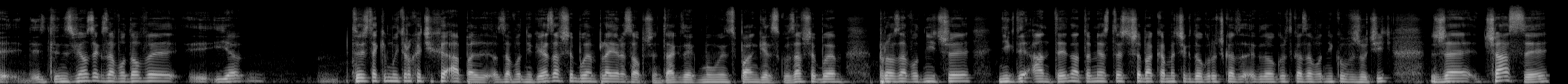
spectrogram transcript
y, ten związek zawodowy, y, ja, to jest taki mój trochę cichy apel od. Ja zawsze byłem players option, tak, jak mówiąc po angielsku. Zawsze byłem prozawodniczy, nigdy anty, natomiast też trzeba kamyczek do ogródka, do ogródka zawodników wrzucić, że czasy,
